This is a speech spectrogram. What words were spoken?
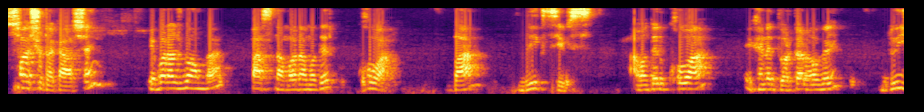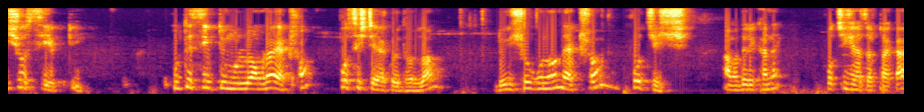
ছয়শো টাকা আসে। এবার আসব আমরা পাঁচ নাম্বার আমাদের খোয়া বা ব্রিক চিপস। আমাদের খোয়া এখানে দরকার হবে দুইশো সিএফটি। প্রতি সিএফটি মূল্য আমরা একশো পঁচিশ টাকা করে ধরলাম। দুইশো গুণন একশো পঁচিশ, আমাদের এখানে পঁচিশ হাজার টাকা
